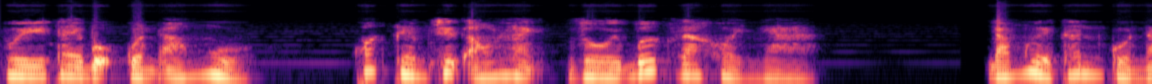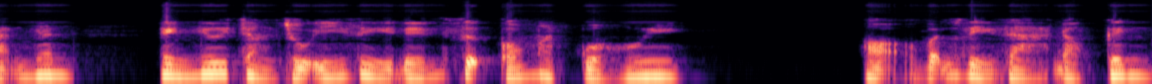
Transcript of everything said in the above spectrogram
Huy thay bộ quần áo ngủ Khoác thêm chiếc áo lạnh rồi bước ra khỏi nhà. Đám người thân của nạn nhân Hình như chẳng chú ý gì đến sự có mặt của Huy. Họ vẫn dì dà đọc kinh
